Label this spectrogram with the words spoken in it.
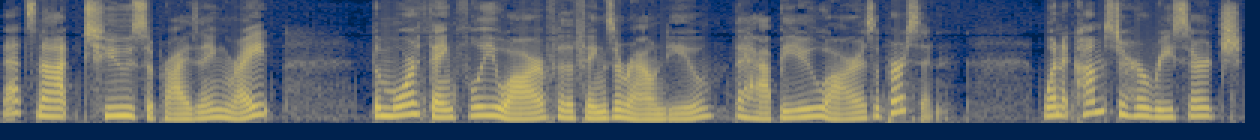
That's not too surprising, right? The more thankful you are for the things around you, the happier you are as a person. When it comes to her research,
